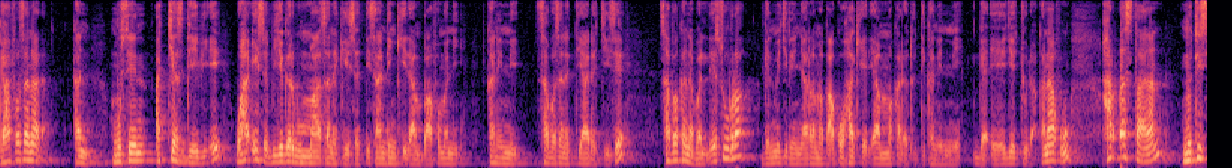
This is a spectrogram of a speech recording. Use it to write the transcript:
Gaafa sanaadha kan Museen achi as deebi'ee waa'ee isa biyya garbummaa sana keessatti isaan dinqiidhaan baafamanii kan inni saba sanatti yaadachiise. Saba kana balleessuurra galma jireenyaarra maqaa koo haqeedhee amma kadhatutti kan inni ga'ee jechuudha. Kanaafuu har'as taanaan nutis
